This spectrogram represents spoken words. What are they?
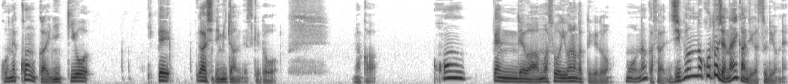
こうね、今回日記をいっぺがしてみたんですけど、なんか、本編ではあんまそう言わなかったけど、もうなんかさ、自分のことじゃない感じがするよね。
